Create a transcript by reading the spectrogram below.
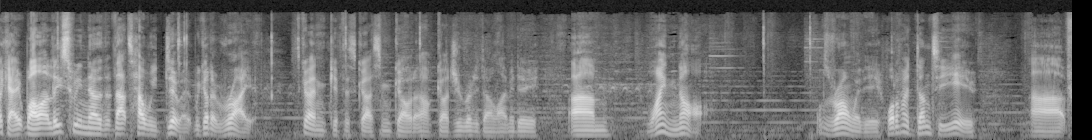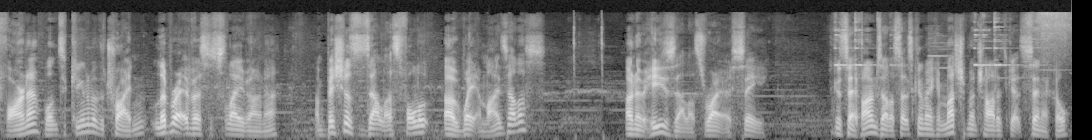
Okay, well, at least we know that that's how we do it. We got it right. Let's go ahead and give this guy some gold. Oh, God, you really don't like me, do you? Um, why not? What's wrong with you? What have I done to you? Uh, foreigner, wants a Kingdom of the Trident. Liberator versus Slave Owner. Ambitious, Zealous, follow... Oh, wait, am I Zealous? Oh, no, he's Zealous. Right, I see. I to say, if I'm Zealous, that's going to make it much, much harder to get Cynical.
